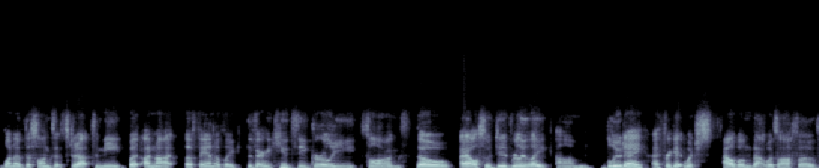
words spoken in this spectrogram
one of the songs that stood out to me, but I'm not a fan of like the very cutesy girly songs. Though I also did really like um, Blue Day. I forget which album that was off of,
